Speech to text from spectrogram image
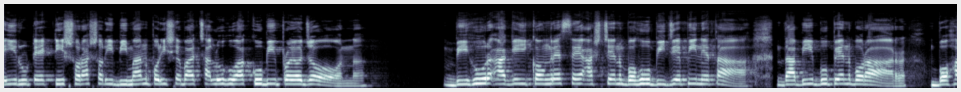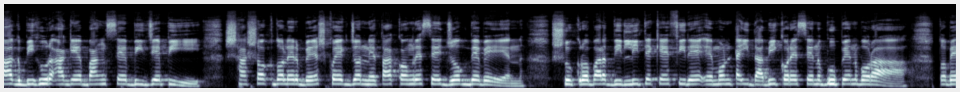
এই রুটে একটি সরাসরি বিমান পরিষেবা চালু হওয়া খুবই প্রয়োজন। বিহুর আগেই কংগ্রেসে আসছেন বহু বিজেপি নেতা। দাবি, ভূপেন বরার। বহাগ বিহুর আগে বাংসে বিজেপি। শাসক দলের বেশ কয়েকজন নেতা কংগ্রেসে যোগ দেবেন। শুক্রবার দিল্লি থেকে ফিরে এমনটাই দাবি করেছেন ভূপেন বরা। তবে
